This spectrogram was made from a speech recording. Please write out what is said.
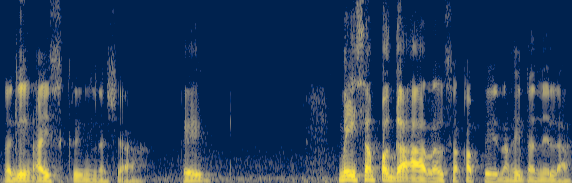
naging ice cream na siya. Okay? May isang pag-aaral sa kape, nakita nila,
